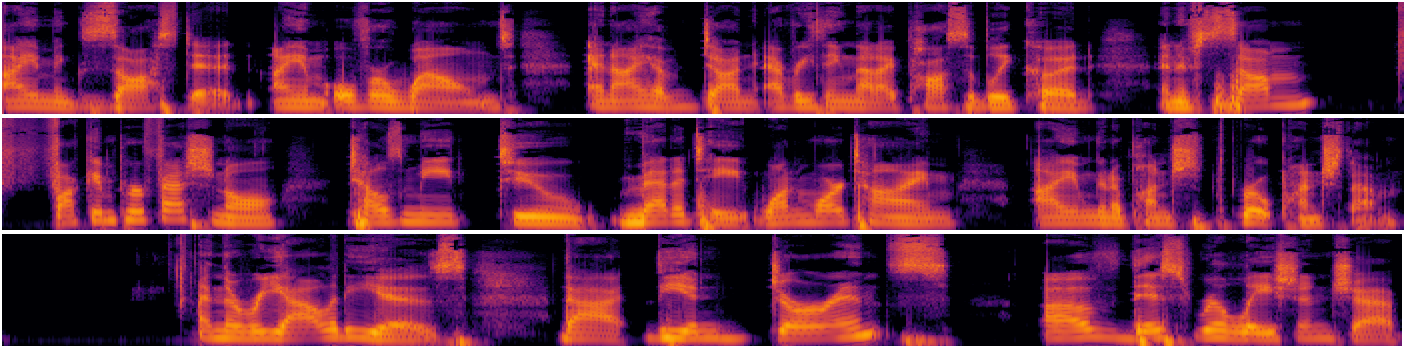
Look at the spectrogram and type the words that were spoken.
I am exhausted. I am overwhelmed and I have done everything that I possibly could. And if some fucking professional tells me to meditate one more time, I am going to punch, throat punch them. And the reality is that the endurance of this relationship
